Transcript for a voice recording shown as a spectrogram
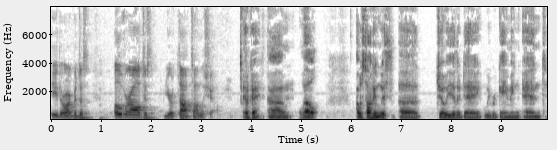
either or. But just overall, just your thoughts on the show. Okay. Um, well, I was talking with uh, Joey the other day. We were gaming, and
